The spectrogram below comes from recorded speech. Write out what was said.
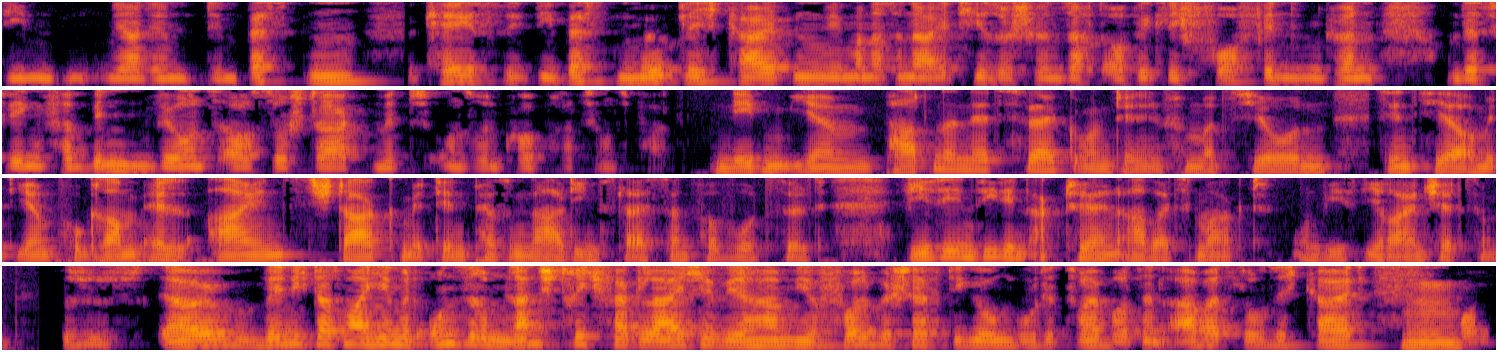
die ja den, den besten Case, die besten Möglichkeiten, wie man das in der IT so schön sagt, auch wirklich vorfinden können. Und deswegen verbinden wir uns auch so stark mit unseren Kooperationspartnern. Neben Ihrem Partnernetzwerk und den Informationen sind Sie ja auch mit Ihrem Programm L1 stark mit den Personaldienstleistern verwurzelt. Wie sehen Sie den aktuellen Arbeitsmarkt und wie ist Ihre Einschätzung? Ist, äh, wenn ich das mal hier mit unserem Landstrich vergleiche, wir haben hier Vollbeschäftigung, gute zwei Prozent Arbeitslosigkeit. Mhm. Und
